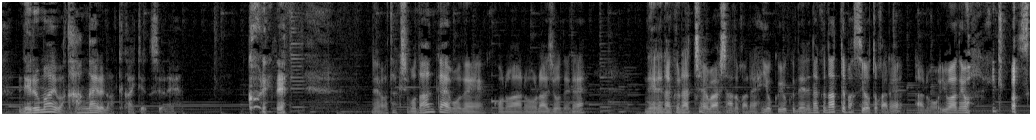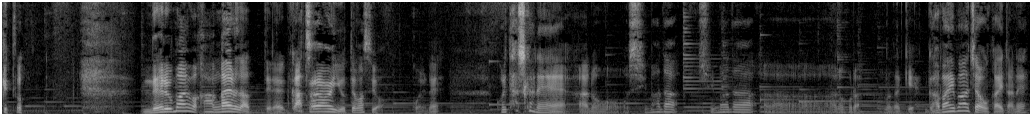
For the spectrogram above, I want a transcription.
「寝る前は考えるな」って書いてるんですよね。これねね、私も何回もね、このあのラジオでね、寝れなくなっちゃいましたとかね、よくよく寝れなくなってますよとかね、あの、弱音は吐いてますけど、寝る前は考えるなってね、ガツン言ってますよ。これね。これ確かね、あの、島田、島田、ああの、ほら、なんだっけ、ガバイばあちゃんを書いたね、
